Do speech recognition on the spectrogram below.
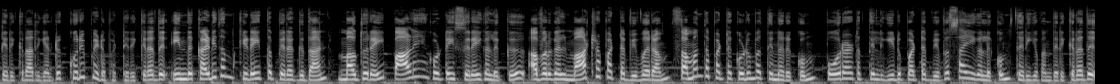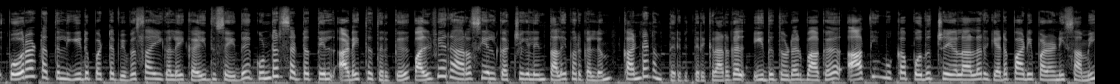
அடைக்கப்பட்டிருக்கிறார் என்று குறிப்பிடப்பட்டிருக்கிறது. இந்த கடிதம் கிடைத்த பிறகுதான் மதுரை பாளையங்கோட்டை சிறைகளுக்கு அவர்கள் மாற்றப்பட்ட விவரம் சம்பந்தப்பட்ட குடும்பத்தினருக்கும் போராட்டத்தில் ஈடுபட்ட விவசாயிகளுக்கும் தெரியவந்திருக்கிறது போராட்டத்தில் ஈடுபட்ட விவசாயிகளை கைது செய்து குண்டர் சட்டத்தில் அடைத்ததற்கு பல்வேறு அரசியல் கட்சிகளின் தலைவர்களும் கண்டனம் தெரிவித்திருக்கிறார்கள். இது தொடர்பாக அதிமுக பொதுச் செயலாளர் எடப்பாடி பழனிசாமி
